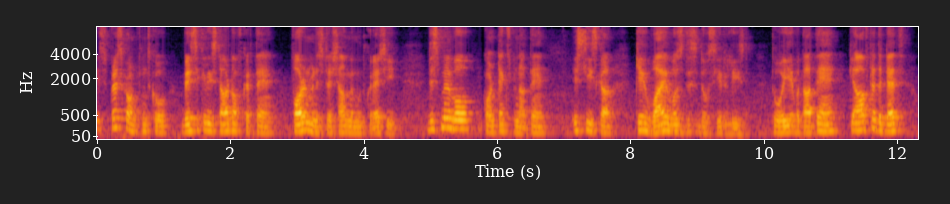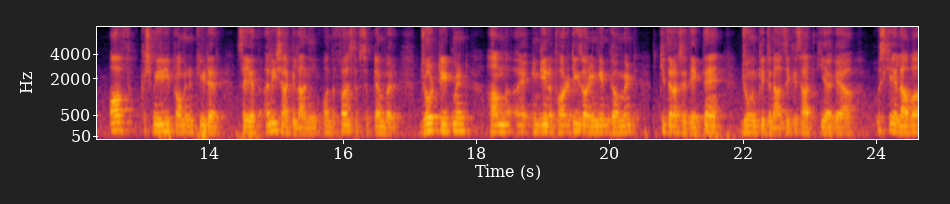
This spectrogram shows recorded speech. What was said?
इस प्रेस कॉन्फ्रेंस को बेसिकली स्टार्ट ऑफ़ करते हैं फॉरेन मिनिस्टर शाह महमूद कुरैशी जिसमें वो कॉन्टेक्स्ट बनाते हैं इस चीज़ का कि why was this dossier release तो वो ये बताते हैं कि after the death of Kashmiri prominent leader Syed Ali Shah Geelani on the first of सितंबर जो ट्रीटमेंट हम इंडियन अथॉरिटीज़ और इंडियन गवर्नमेंट की तरफ़ से देखते हैं, जो उनके जनाजे के साथ किया गया, उसके अलावा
